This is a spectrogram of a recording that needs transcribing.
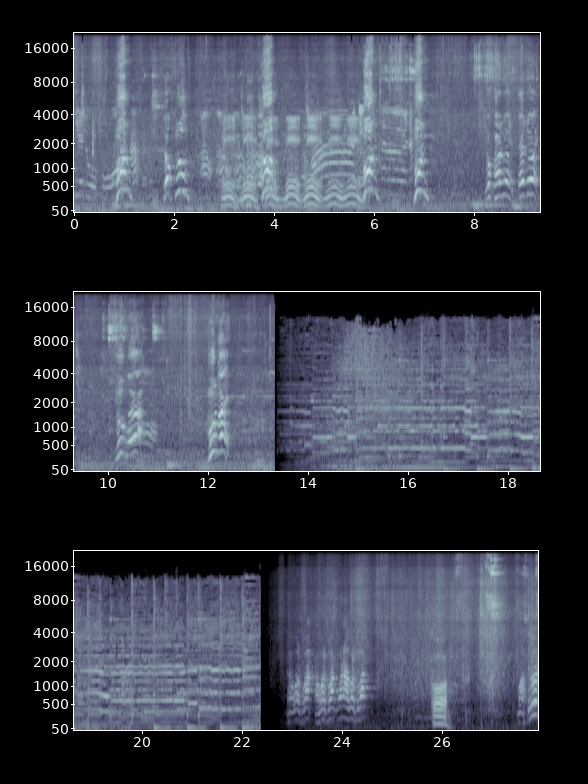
ชี้ให้ดูโค้หมุนนะยกลุงอ้าวอ้าวนี่นี่นี่นี่นี่นี่นี่หมุนเออนะหมุนยกขาด้วยเต้นด้วยลุงเออโอ้หมุนไปเอาวัดวักเอาวัดวักวัดเอาวัดวักก็มาตื่น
